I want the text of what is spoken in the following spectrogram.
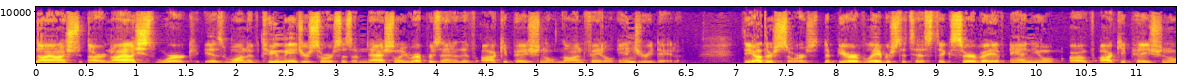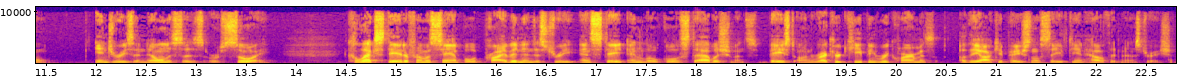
NIOSH, or NIOSH's work is one of two major sources of nationally representative occupational non-fatal injury data. The other source, the Bureau of Labor Statistics Survey of Annual of Occupational Injuries and Illnesses, or SOI, collects data from a sample of private industry and state and local establishments based on record-keeping requirements of the Occupational Safety and Health Administration.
